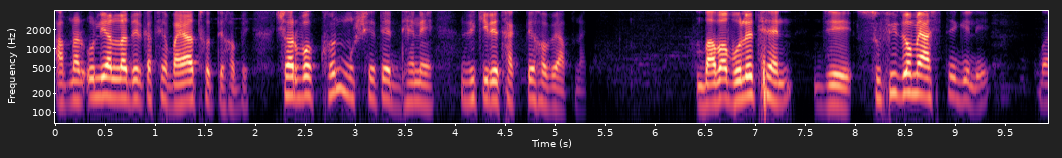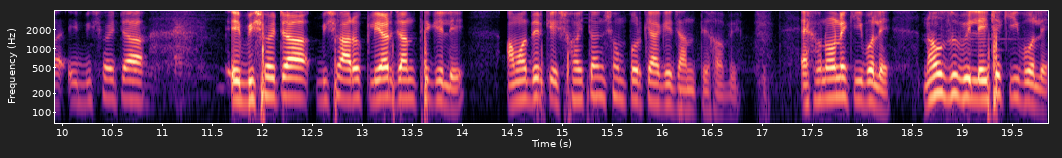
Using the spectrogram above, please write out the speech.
আপনার অলি কাছে বায়াত হতে হবে। সর্বক্ষণ মুর্শেদের ধ্যানে জিকিরে থাকতে হবে আপনাকে। বাবা বলেছেন যে সুফিজমে আসতে গেলে বা এই বিষয়টা এই বিষয়টা, বিষয় আরও ক্লিয়ার জানতে গেলে আমাদেরকে শয়তান সম্পর্কে আগে জানতে হবে। এখন অনেকেই বলে নাউজুবিল্লা এটা কি বলে?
